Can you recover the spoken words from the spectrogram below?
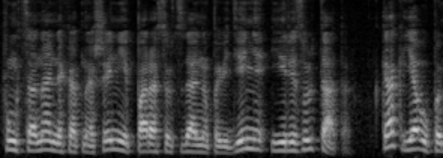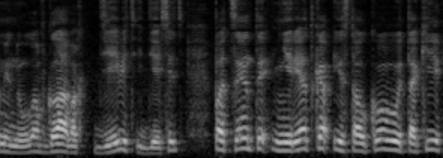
функциональных отношений парасуицидального поведения и результатов. Как я упомянула в главах 9 и 10, пациенты нередко истолковывают такие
